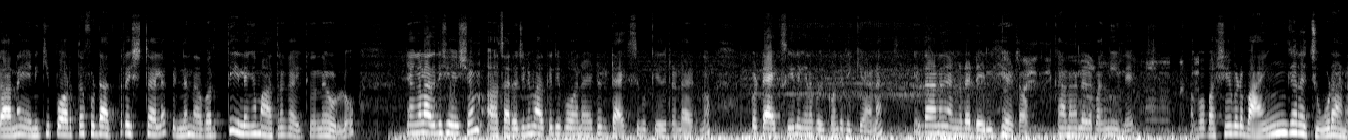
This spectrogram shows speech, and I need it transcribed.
കാരണം എനിക്ക് പുറത്തെ ഫുഡ് അത്ര ഇഷ്ടമല്ല. പിന്നെ നിവർത്തിയില്ലെങ്കിൽ മാത്രം കഴിക്കുമെന്നേ ഉള്ളൂ. ഞങ്ങൾ അതിനുശേഷം സരോജിനി മാർക്കറ്റിൽ പോകാനായിട്ട് ഒരു ടാക്സി ബുക്ക് ചെയ്തിട്ടുണ്ടായിരുന്നു. അപ്പോൾ ടാക്സിയിൽ ഇങ്ങനെ പോയിക്കൊണ്ടിരിക്കുകയാണ്. ഇതാണ് ഞങ്ങളുടെ ഡൽഹി കേട്ടോ. കാണാൻ നല്ല ഭംഗിയില്ലേ? അപ്പോൾ പക്ഷേ ഇവിടെ ഭയങ്കര ചൂടാണ്.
